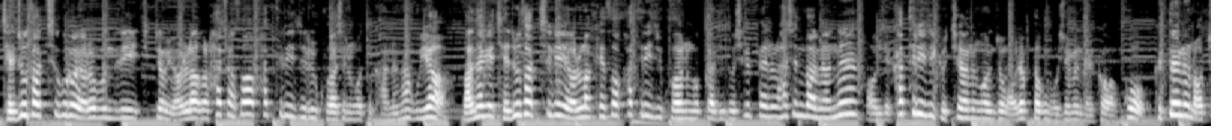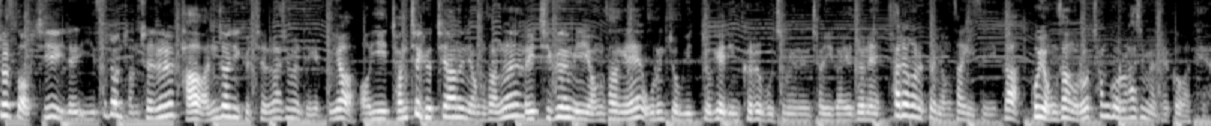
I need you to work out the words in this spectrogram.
제조사 측으로 여러분들이 직접 연락을 하셔서 카트리지를 구하시는 것도 가능하고요. 만약에 제조사 측에 연락해서 카트리지 구하는 것까지도 실패를 하신다면은 어, 이제 카트리지 교체하는 건 좀 어렵다고 보시면 될 것 같고 그때는 그러면 어쩔 수 없이 이제 이 수전 전체를 다 완전히 교체를 하시면 되겠고요. 어, 이 전체 교체하는 영상은 저희 지금 이 영상의 오른쪽 위쪽에 링크를 보시면 저희가 예전에 촬영을 했던 영상이 있으니까 그 영상으로 참고를 하시면 될 것 같아요.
